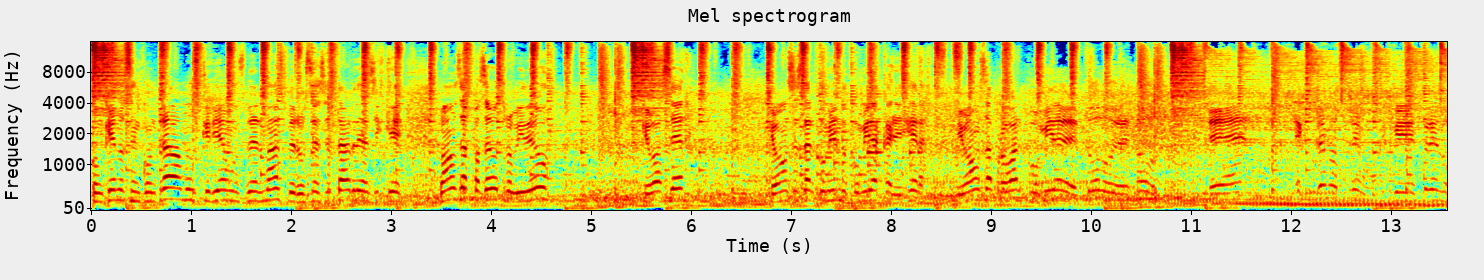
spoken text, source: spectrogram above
con qué nos encontrábamos queríamos ver más pero se hace tarde así que vamos a pasar otro video que va a ser que vamos a estar comiendo comida callejera y vamos a probar comida de todo de todo de extremo extremo así que espérenlo.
